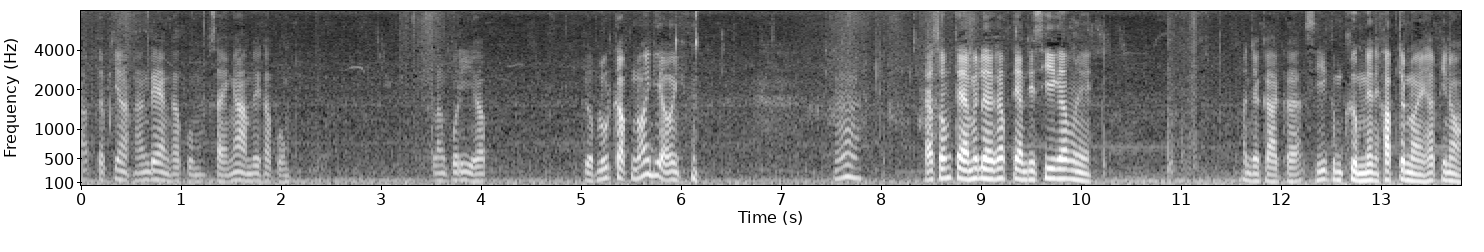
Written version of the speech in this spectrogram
ครับตะเพียนหางแดงครับผมใส่งามเลยครับผมกำลังพอดีครับ เกือบรุดกับน้อยเดียวองอ่าสะสมแต้มไปเลยครับแต้มที่สี่ครับวันนี้บรรยากาศก็สีครึมๆเนี่ยครับจังหน่อยครับพี่น้อง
